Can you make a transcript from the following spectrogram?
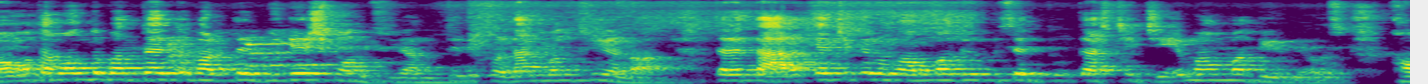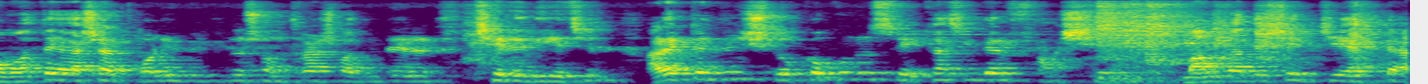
মমতা বন্দ্যোপাধ্যায় তো ভারতের বিদেশ মন্ত্রী নন, তিনি প্রধানমন্ত্রীও নন। তাহলে তার কাছে কেন মোহাম্মদ ইউনুসের দূত আসছে, যে মোহাম্মদ ইউনুস ক্ষমতায় আসার পরে বিভিন্ন সন্ত্রাসবাদীদের ছেড়ে দিয়েছেন। আরেকটা জিনিস লক্ষ্য ফাঁসি, বাংলাদেশের যে একটা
